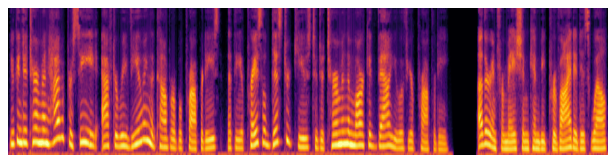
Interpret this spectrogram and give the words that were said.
You can determine how to proceed after reviewing the comparable properties that the appraisal district used to determine the market value of your property. Other information can be provided as well,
